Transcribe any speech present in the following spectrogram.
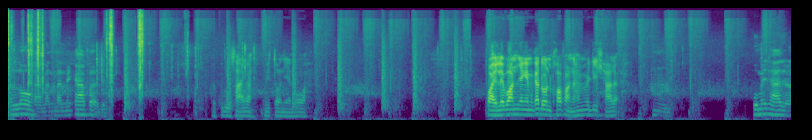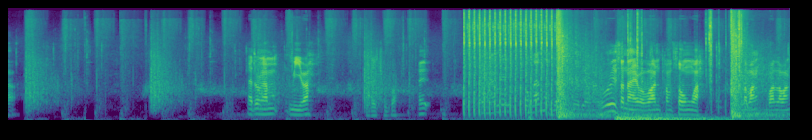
มันโล่งอะ มันมันไม่กล้าเปิดดิเดี๋ยวกูดูซ้ายก่อนมีตัวเนียนปะวะ ปล่อยเลยบอลยังไงมันก็โดนเคอฝั่งนะไม่รีบชาร์จอะอืมกูไม่ช้าอยู่แล้ว ไอ้ตรงนั้นมีปะมันจะชุบปะตรงนั้นไม่ตรงนั้นเหมือนจะมีตัวเดียวนะอุ้ยสไนด์ว่ะบอลทำทรงว่ะระวังบอลระวัง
